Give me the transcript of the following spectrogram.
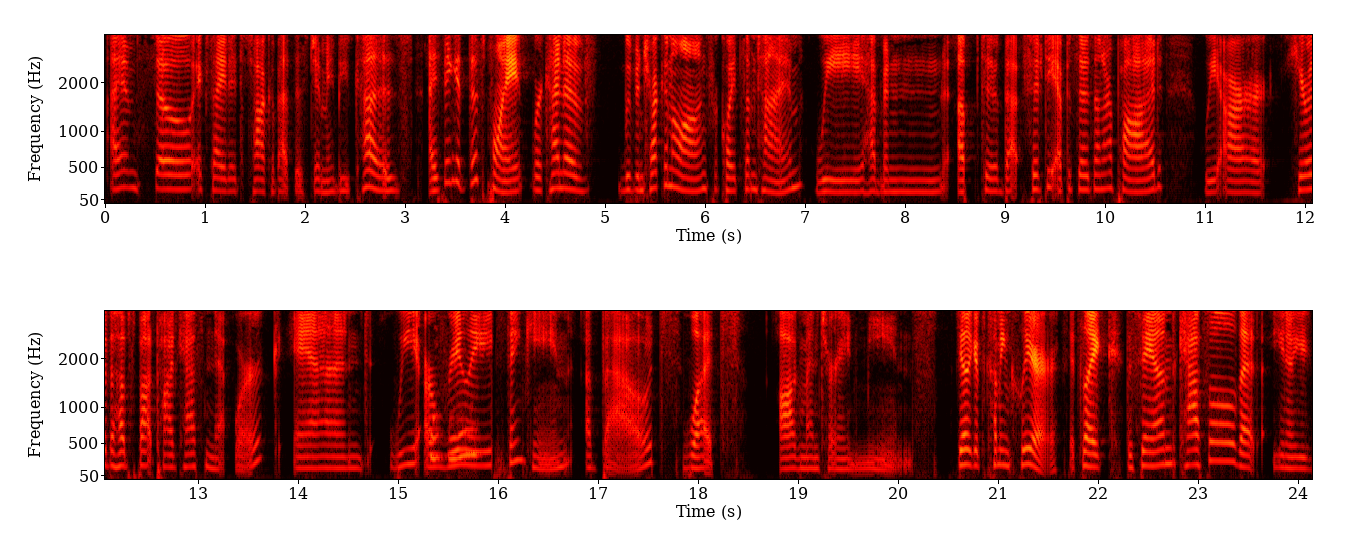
I am so excited to talk about this, Jimmy, because I think at this point we're kind of we've been trucking along for quite some time. We have been up to about 50 episodes on our pod. We are here at the HubSpot Podcast Network, and we are mm-hmm. really thinking about what augmentoring means. I feel like it's coming clear. It's like the sand castle that, you know, you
